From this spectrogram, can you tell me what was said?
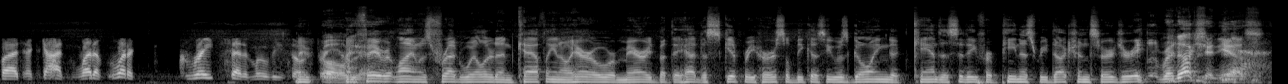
But uh, God, what a what a great set of movies those three. Oh. My yeah. favorite line was Fred Willard and Kathleen O'Hara were married, but they had to skip rehearsal because he was going to Kansas City for penis reduction surgery. Reduction, yes.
